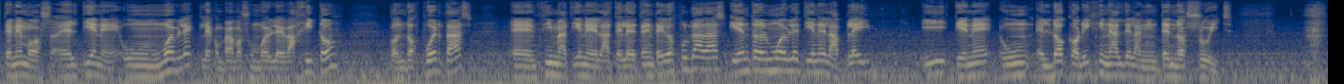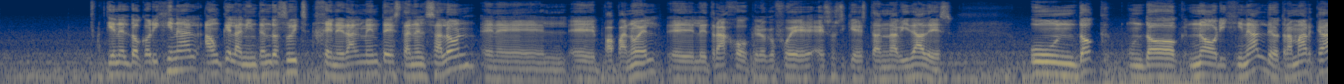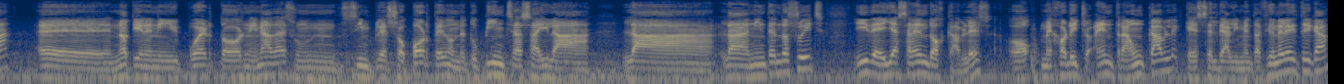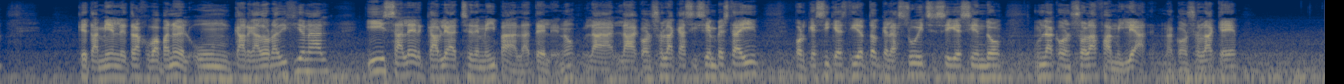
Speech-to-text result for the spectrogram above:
tenemos, él tiene un mueble, le compramos un mueble bajito, con dos puertas. encima tiene la tele de 32 pulgadas y dentro del mueble tiene la Play y tiene un, el dock original de la Nintendo Switch. Tiene el dock original, aunque la Nintendo Switch generalmente está en el salón, en el eh, Papá Noel. Eh, le trajo, creo que fue, eso sí que estas navidades, un dock, un dock no original de otra marca, eh, no tiene ni puertos ni nada, es un simple soporte donde tú pinchas ahí la, la, la, Nintendo Switch y de ella salen dos cables, o mejor dicho, entra un cable que es el de alimentación eléctrica, que también le trajo Papá Noel un cargador adicional y sale el cable HDMI para la tele, ¿no? La, la, consola casi siempre está ahí porque sí que es cierto que la Switch sigue siendo una consola familiar, una consola que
